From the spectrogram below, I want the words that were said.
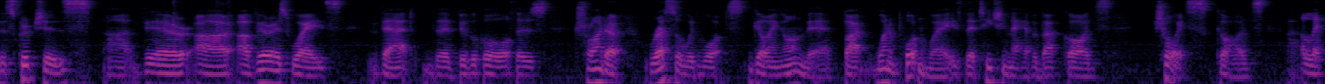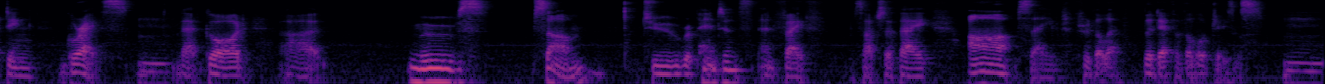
the scriptures, uh, there are, are various ways that the biblical authors try to wrestle with what's going on there. But one important way is the teaching they have about God's choice, God's uh, electing grace, Mm. that God uh, moves some to repentance and faith, such that they are saved through the, the death of the Lord Jesus. Mm.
